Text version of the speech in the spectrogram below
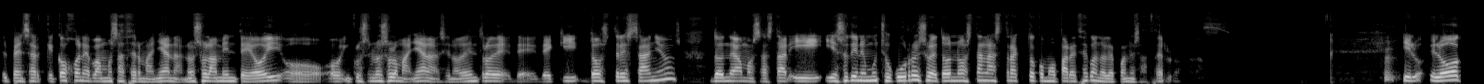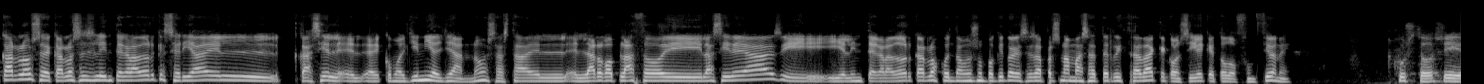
el pensar qué cojones vamos a hacer mañana, no solamente hoy o, incluso no solo mañana, sino dentro de, aquí dos, tres años, dónde vamos a estar. Y, eso tiene mucho curro y sobre todo no es tan abstracto como parece cuando te pones a hacerlo. Y, luego Carlos, eh, Carlos es el integrador que sería el casi el, como el yin y el yang, ¿no? O sea, está el, largo plazo y las ideas y, el integrador, Carlos, cuéntanos un poquito que es esa persona más aterrizada que consigue que todo funcione. Justo, sí.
